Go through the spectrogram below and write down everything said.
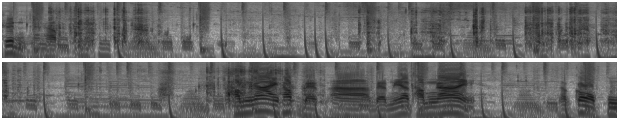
ขึ้นนะครับ ทำง่ายครับแบบอ่าแบบนี้ทำง่าย แล้วก็ปู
